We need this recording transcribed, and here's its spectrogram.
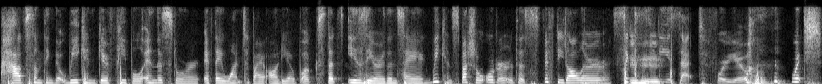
have something that we can give people in the store if they want to buy audiobooks that's easier than saying we can special order this $50 6 Mhm. CD set for you which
